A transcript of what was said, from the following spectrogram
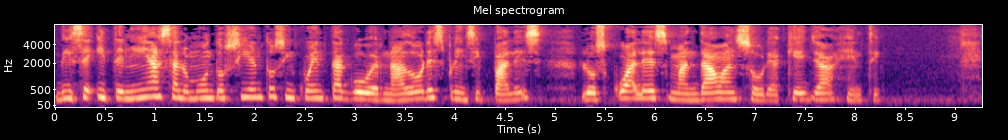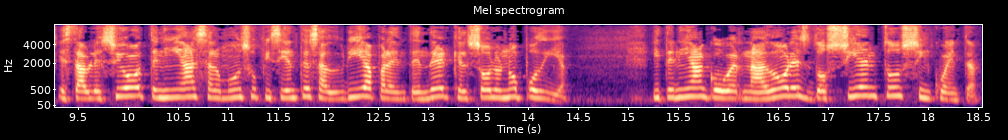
Dice, y tenía Salomón doscientos cincuenta gobernadores principales, los cuales mandaban sobre aquella gente. Estableció, tenía Salomón suficiente sabiduría para entender que él solo no podía. Y tenía gobernadores doscientos cincuenta.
